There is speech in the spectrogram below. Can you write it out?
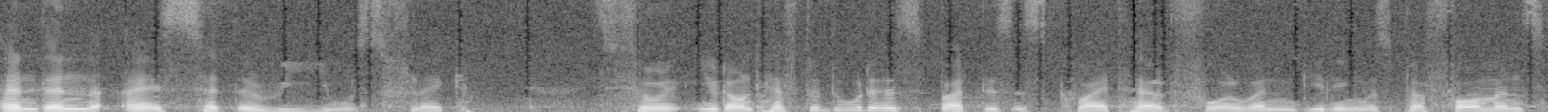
And then I set a reuse flag. So you don't have to do this, but this is quite helpful when dealing with performance.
